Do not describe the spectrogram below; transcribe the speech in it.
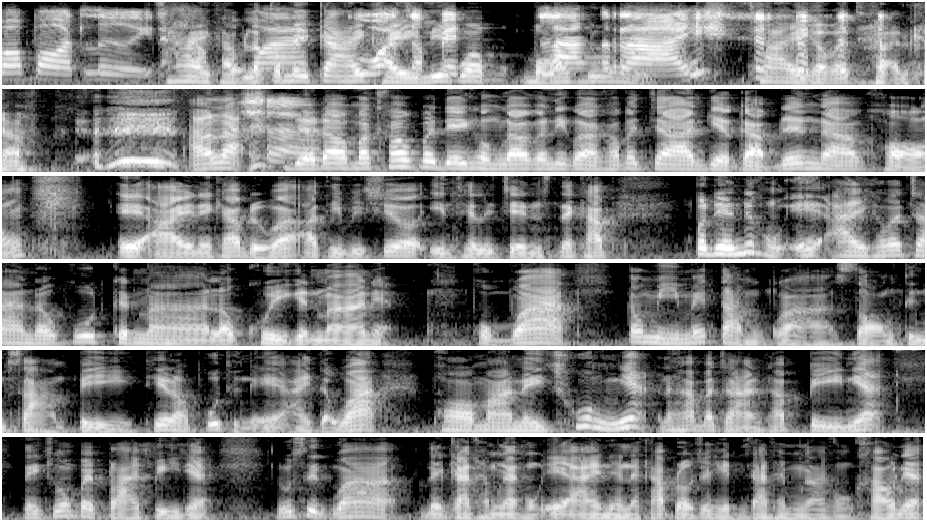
ว่าบอสเลยนะคะใช่ครับเพาะแล้วก็ไม่กล้าให้ใครเรียกว่าบอสด้วยลางร้าย ใช่ครับอาจารย์ครับ เอาล่ะค่ะ เดี๋ยวเรามาเข้าประเด็นของเรากันดีกว่าครับอาจารย์เกี่ยวกับเรื่องราวของ AI นะครับหรือว่า artificial intelligence นะครับประเด็นเรื่องของ AI ครับอาจารย์เราพูดกันมาเราคุยกันมาเนี่ยผมว่าต้องมีไม่ต่ำกว่า 2-3 ปีที่เราพูดถึง AI แต่ว่าพอมาในช่วงเนี้ยนะครับอาจารย์ครับปีเนี้ยในช่วงปลายปลายๆปีเนี่ยรู้สึกว่าในการทำงานของ AI เนี่ยนะครับเราจะเห็นการทำงานของเขาเนี่ย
